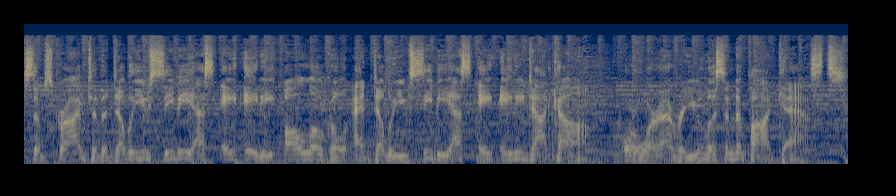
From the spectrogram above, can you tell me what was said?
Subscribe to the WCBS 880 All Local at WCBS880.com or wherever you listen to podcasts.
